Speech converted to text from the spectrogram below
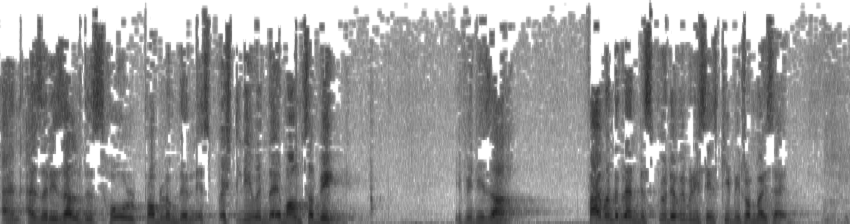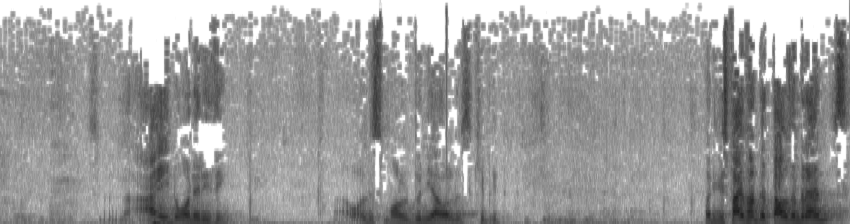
And as a result, this whole problem then, especially when the amounts are big, if it is a 500 rand dispute, everybody says, keep it from my side. I don't want anything. All this small dunya, all this, keep it. But if it's 500,000 rands,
